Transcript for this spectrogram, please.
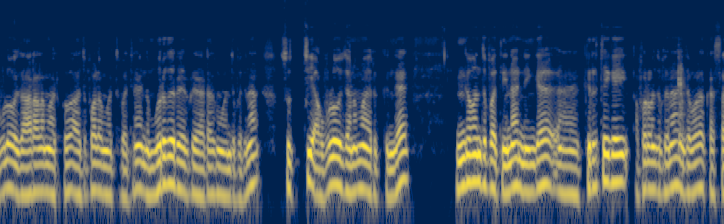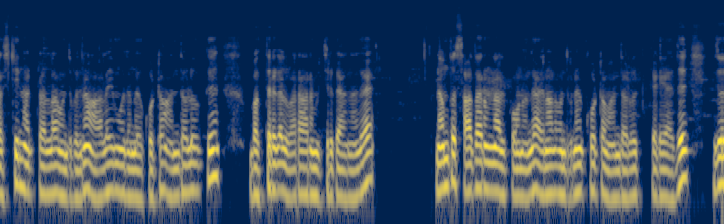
எவ்வளோ தாராளமாக இருக்கோ அது போல் வந்து பார்த்திங்கன்னா இந்த முருகர் இருக்கிற இடம் வந்து பார்த்திங்கன்னா சுற்றி அவ்வளோ ஜனமாக இருக்குங்க. இங்கே வந்து பார்த்திங்கன்னா நீங்கள் கிருத்திகை அப்புறம் வந்து பார்த்திங்கன்னா இது போல் சஷ்டி நாட்களெல்லாம் வந்து பார்த்திங்கன்னா அலைமோதுங்க கூட்டம் அந்த அளவுக்கு பக்தர்கள் வர ஆரம்பிச்சிருக்காங்க நம்ம சாதாரண நாள் போனோங்க அதனால் வந்து பார்த்திங்கன்னா கூட்டம் அந்த அளவுக்கு கிடையாது. இதோ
